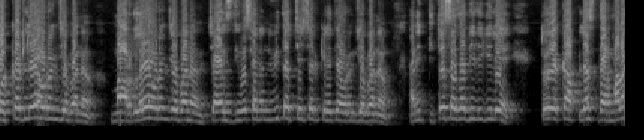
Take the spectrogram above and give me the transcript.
पकडले औरंगजेबानं मारलंय औरंगजेबानं. चाळीस दिवस अनन्वित अत्याचार केले त्या औरंगजेबानं. आणि तिथं सजा दिली गेली आहे. तो एका आपल्याच धर्माला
